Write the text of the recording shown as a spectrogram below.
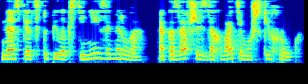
Настя отступила к стене и замерла, оказавшись в захвате мужских рук,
